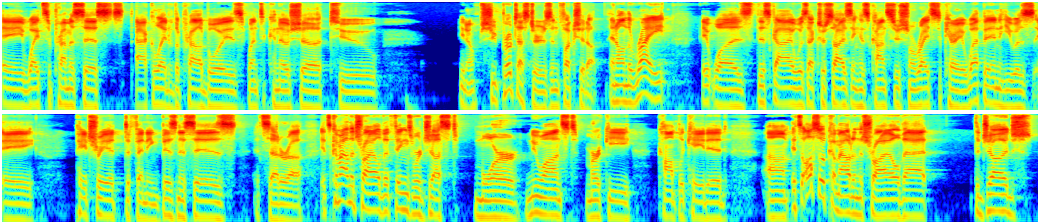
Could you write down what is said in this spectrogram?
a white supremacist acolyte of the Proud Boys went to Kenosha to you know, shoot protesters and fuck shit up. And on the right, it was this guy was exercising his constitutional rights to carry a weapon. He was a patriot defending businesses, etc. It's come out in the trial that things were just more nuanced, murky, complicated. Um, it's also come out in the trial that the judge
